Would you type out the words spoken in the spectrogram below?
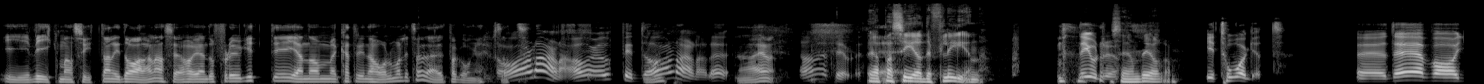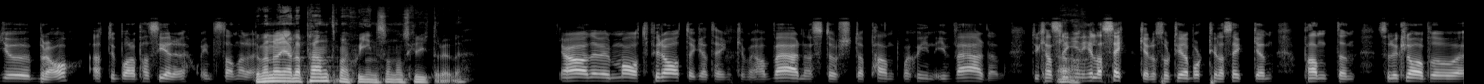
i Vikmanshyttan i Dalarna, så jag har ju ändå flugit igenom Katrineholm och lite sådär ett par gånger. Så att, Dalarna, ja, uppe i Dalarna. Det, jajamän. ja, det är trevligt. Jag passerade Flen. Det gjorde du. Säg om det Adam. I tåget. Eh, Det var ju bra att du bara passerade och inte stannade. Det var någon jävla pantmaskin som de skryter över. Ja, det är väl Matpirater kan jag tänka mig. Har världens största pantmaskin i världen. Du kan slänga Ja. in hela säcken och sortera bort hela säcken, panten, så du är klar på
